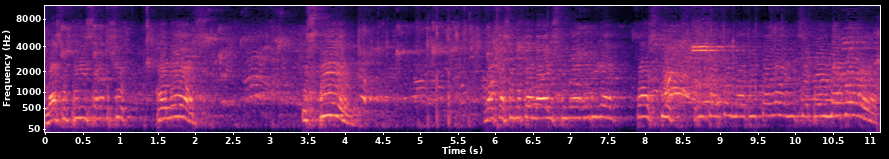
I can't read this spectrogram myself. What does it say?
Last 15 seconds to shoot. Cornelius. Steal. Nakasundutan na ayos din to Ricardo Mabutawan. It's a ball number.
